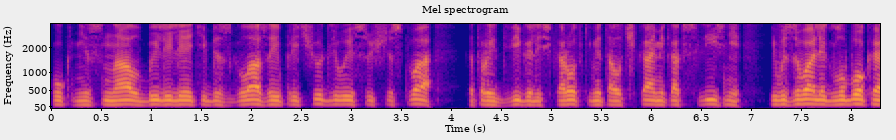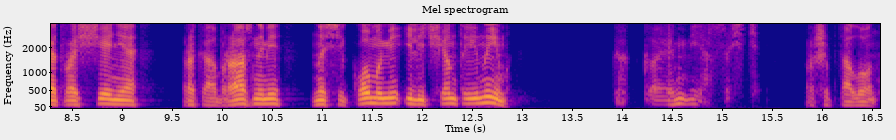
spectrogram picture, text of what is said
Кук не знал, были ли эти безглазые причудливые существа которые двигались короткими толчками, как слизни, и вызывали глубокое отвращение ракообразными, насекомыми или чем-то иным. — Какая мерзость! — прошептал он.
